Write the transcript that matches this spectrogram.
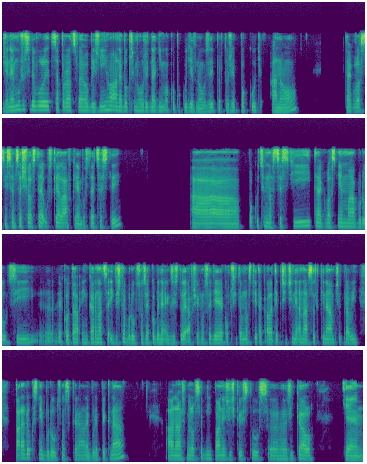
že nemůžu si dovolit zaprodat svého bližního, anebo přimhouřit nad ním oko, pokud je v nouzi, protože pokud ano, tak vlastně jsem sešel z té úzké lávky nebo z té cesty a pokud jsem na cestí, tak vlastně má budoucí, eh, jako ta inkarnace, i když ta budoucnost jakoby neexistuje a všechno se děje jako v přítomnosti, tak ale ty příčiny a následky nám připraví paradoxně budoucnost, která nebude pěkná. A náš milosrdný Pán Ježíš Kristus eh, říkal těm,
